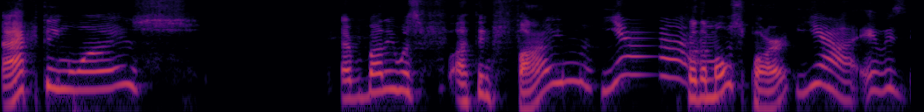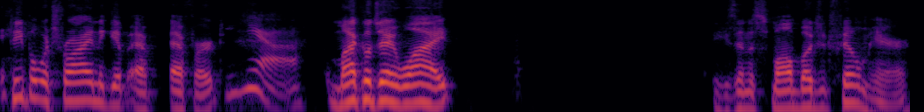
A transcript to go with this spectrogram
acting wise, everybody was I think fine Yeah. for the most part. Yeah. It was. People were trying to give effort. Yeah. Michael Jai White, he's in a small budget film here,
